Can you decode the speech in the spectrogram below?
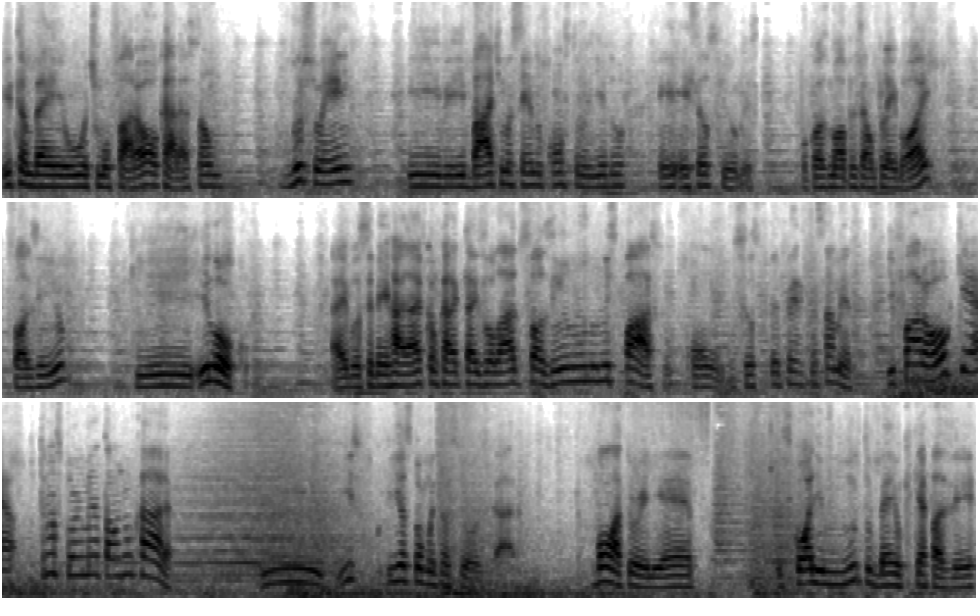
e também o último Farol, cara, são Bruce Wayne e, e Batman sendo construído em, em seus filmes. O Cosmópolis é um playboy, sozinho, e, e louco. Aí você vem High Life, que é um cara que está isolado sozinho no, no, espaço, com os seus pensamentos. E Farol, que é o transtorno mental de um cara. E, isso, e eu estou muito ansioso, cara. bom ator ele é, escolhe muito bem o que quer fazer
